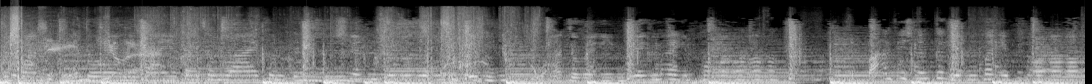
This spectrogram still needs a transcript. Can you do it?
ทุกวันก็เตรียมตัวเองใจไปทำร้ายคนอื่นฉันรู้จริงว่าตัวเองยังไม่พอบางที่ฉันก็ยังไม่พอ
